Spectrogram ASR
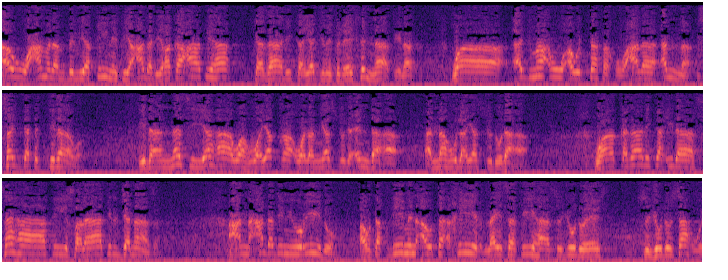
أو عملا باليقين في عدد ركعاتها كذلك يجري في الإيش في النافلة. وأجمعوا أو اتفقوا على أن سجدة التلاوة إذا نسيها وهو يقرأ ولم يسجد عندها أنه لا يسجد لها. وكذلك إذا سهى في صلاة الجنازة عن عدد يريده أو تقديم أو تأخير ليس فيها سجود إيش؟ سجود سهو.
